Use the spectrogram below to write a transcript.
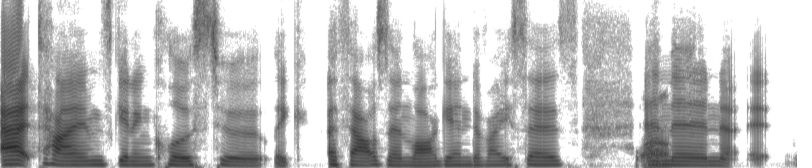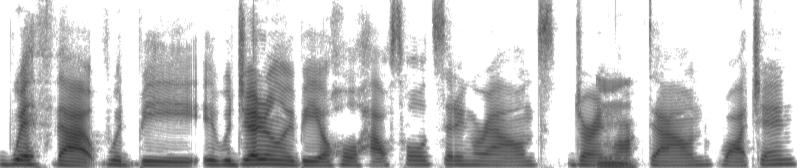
at times getting close to like a thousand login devices. Wow. And then eh, with that would be it would generally be a whole household sitting around during mm. lockdown watching.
